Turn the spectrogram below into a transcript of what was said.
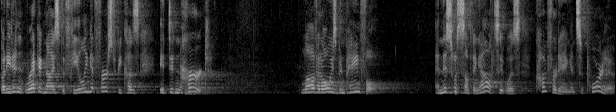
but he didn't recognize the feeling at first because it didn't hurt. Love had always been painful. And this was something else. It was comforting and supportive.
